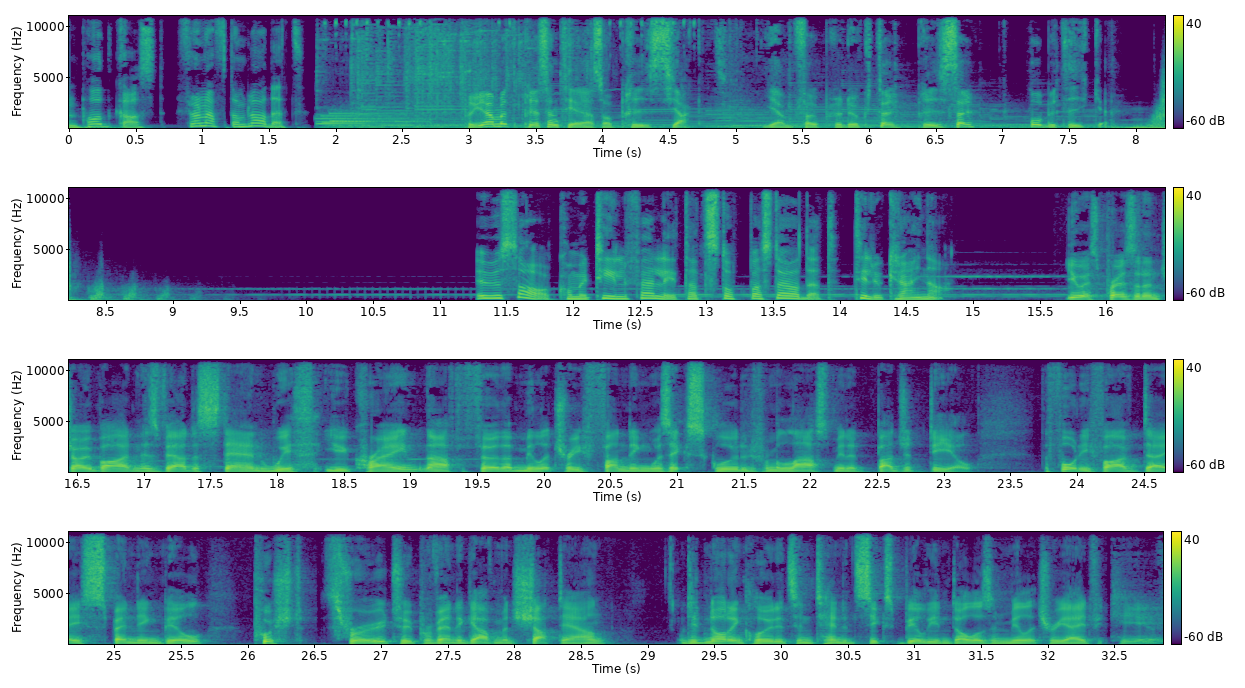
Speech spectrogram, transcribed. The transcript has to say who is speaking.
Speaker 1: En podcast från Aftonbladet.
Speaker 2: Programmet presenteras av Prisjakt. Jämför produkter, priser och butiker.
Speaker 3: USA kommer tillfälligt att stoppa stödet till Ukraina.
Speaker 4: US President Joe Biden has vowed to stand with Ukraine after further military funding was excluded from a last minute budget deal. The 45 day spending bill, pushed through to prevent a government shutdown, did not include its intended $6 billion in military aid for Kiev.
